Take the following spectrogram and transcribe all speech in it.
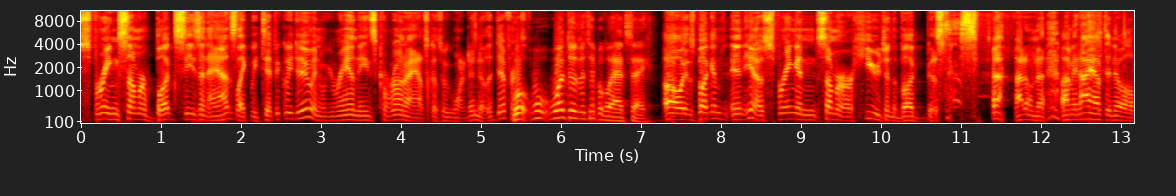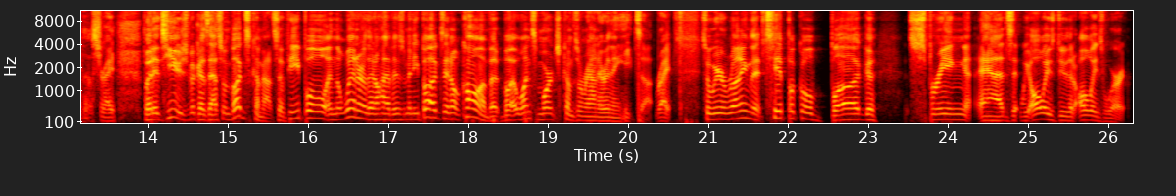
spring summer bug season ads like we typically do and we ran these corona ads because we wanted to know the difference. Well, what do the typical ads say? Oh it was bug and, and you know spring and summer are huge in the bug business. I don't know. I mean i have to know all this right? But it's huge because that's when bugs come out. So people in the winter they don't have as many bugs they don't call them but but once march comes around everything heats up right? So we were running the typical bug spring ads that we always do that always work.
